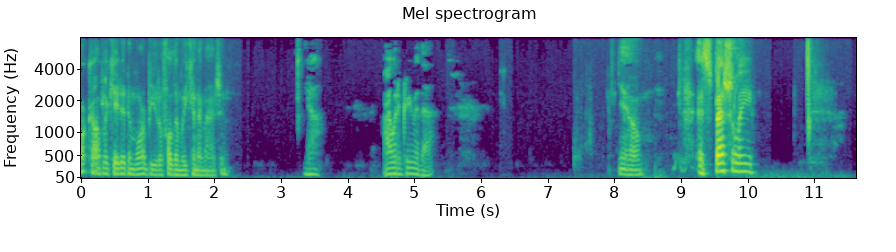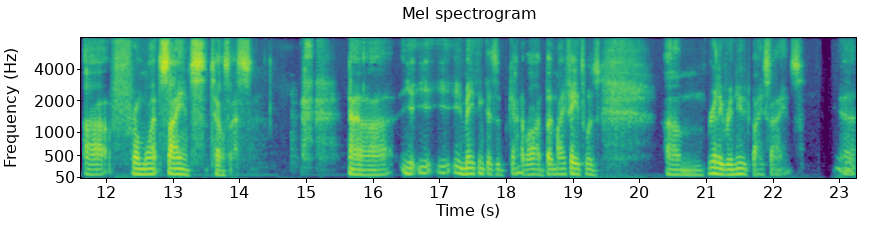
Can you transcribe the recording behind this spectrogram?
more complicated and more beautiful than we can imagine. Yeah, I would agree with that. You know, especially uh, from what science tells us. uh, you, you, you, may think this is kind of odd, but my faith was um, really renewed by science. Hmm, uh,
